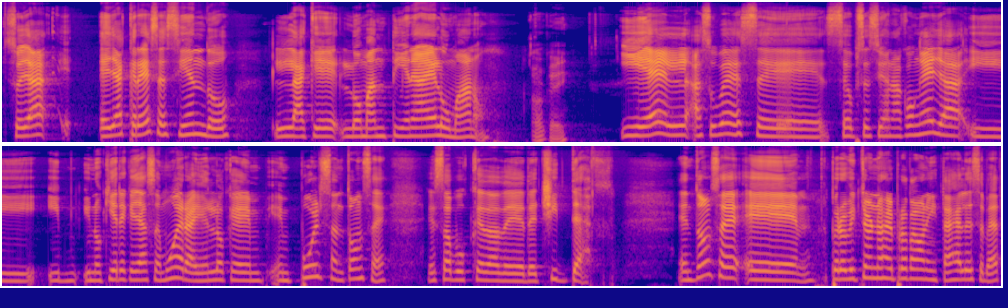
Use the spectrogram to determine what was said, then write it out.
So ella, ella crece siendo la que lo mantiene a él humano. Ok. Y él, a su vez, se, se obsesiona con ella y, y- y no quiere que ella se muera. Y es lo que im- impulsa entonces esa búsqueda de, de cheat death. Entonces, eh, pero Victor no es el protagonista, es Elizabeth.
